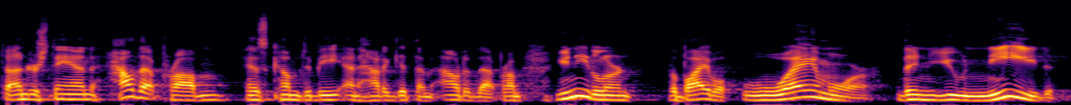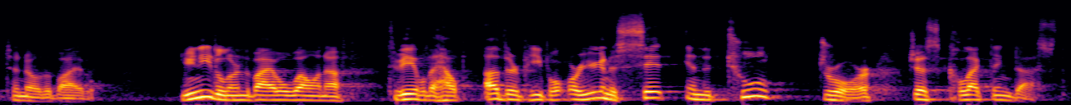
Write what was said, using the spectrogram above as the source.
to understand how that problem has come to be and how to get them out of that problem. You need to learn the Bible way more than you need to know the Bible. You need to learn the Bible well enough to be able to help other people, or you're going to sit in the tool drawer just collecting dust.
